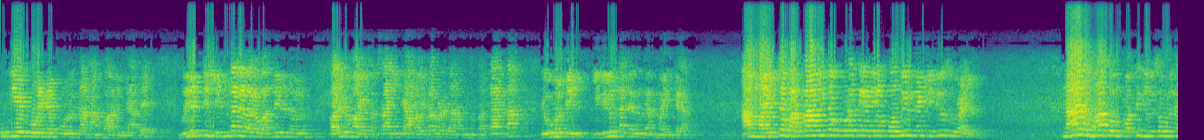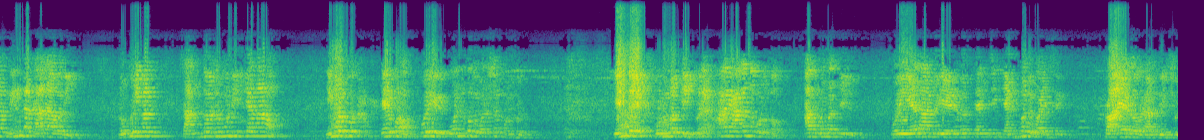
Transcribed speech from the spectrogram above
ഊതിയ കോഴിനെ പോലും കാണാൻ പാടില്ലാതെ വീട്ടിൽ ഇന്നലെ വരെ വന്നിരുന്നവരും പലരുമായി സംസാരിക്കാനോ ഇടപെടാനോ ഒന്നും പറ്റാത്ത രൂപത്തിൽ ഇതിലും തന്നെ നിന്ന് മരിക്കണം ആ മരിച്ച ഭർത്താവിന്റെ കൂടെ ഇതിനെ കൊന്നിരുന്നെങ്കിൽ ഇതിൽ സുഖമായിരുന്നു. നാല് മാസവും പത്ത് ദിവസവും നിങ്ങൾ നീണ്ട കാലാവധി. നിങ്ങൾ സന്തോഷം കൊണ്ടിരിക്കാനാണോ നിങ്ങൾക്ക് കേൾക്കണോ? ഒരു ഒൻപത് വർഷം മുൻപ് എന്റെ കുടുംബത്തിൽ ഒരു ആരാകുന്ന കുടുംബം ആ കുടുംബത്തിൽ ഒരു ഏതാണ്ട് എഴുപത്തി എഴുപത്തഞ്ച് എൺപത് വയസ്സ് പ്രായമുള്ള ഒരാൾ മരിച്ചു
